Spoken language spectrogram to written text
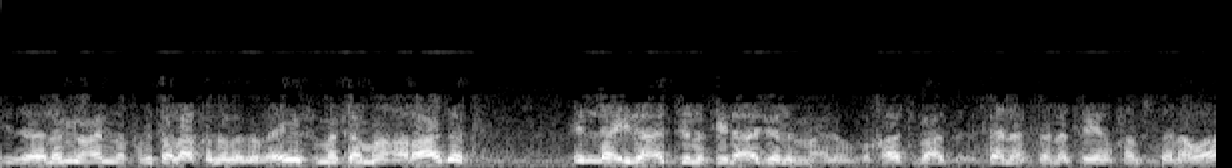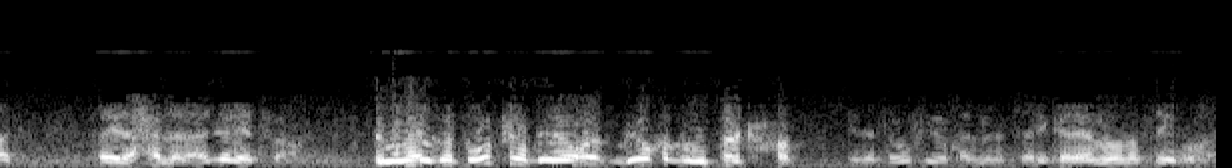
إذا لم يعلق بطلاق ولا بغيره فمتى ما أرادت إلا إذا أجلت إلى أجل معلوم. فقالت بعد سنة سنتين خمس سنوات فإذا حل الأجل يدفع. إنما إذا توفي بي- بيؤخذ من التركه حق. إذا توفي يؤخذ من التركة لأنه نصيبها.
